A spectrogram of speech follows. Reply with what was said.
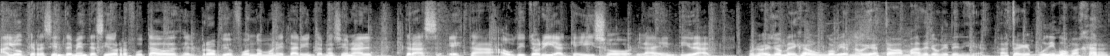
algo que recientemente ha sido refutado desde el propio Fondo Monetario Internacional tras esta auditoría que hizo la entidad. Bueno, ellos me dejaron un gobierno que gastaba más de lo que tenía. Hasta que pudimos bajar,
